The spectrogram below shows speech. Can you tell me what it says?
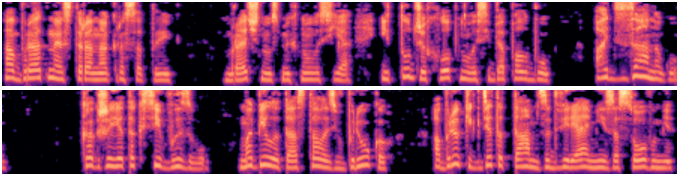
обратная сторона красоты. Мрачно усмехнулась я и тут же хлопнула себя по лбу. Ать за ногу! Как же я такси вызову? Мобила-то осталась в брюках, а брюки где-то там, за дверями и засовами.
